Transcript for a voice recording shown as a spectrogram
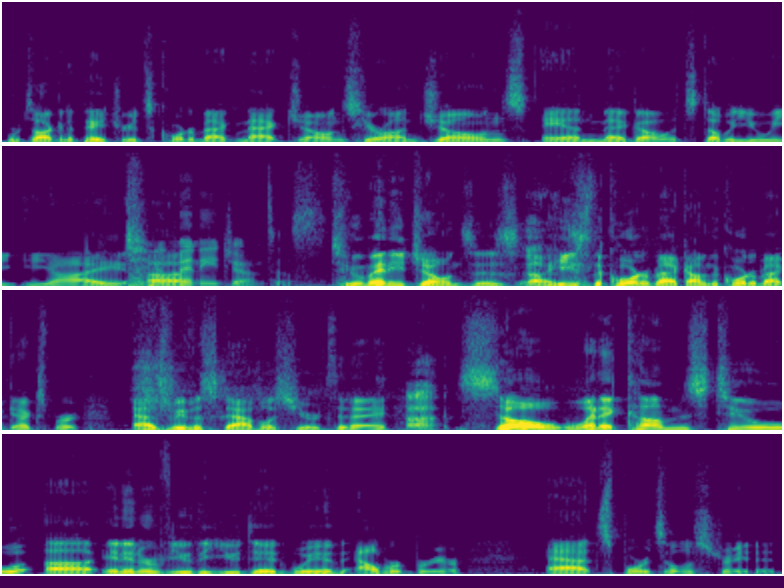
We're talking to Patriots quarterback Mac Jones here on Jones and Mego. It's W E E I. Too uh, many Joneses. Too many Joneses. Uh, he's the quarterback. I'm the quarterback expert, as we've established here today. so when it comes to uh, an interview that you did with Albert Breer at Sports Illustrated,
